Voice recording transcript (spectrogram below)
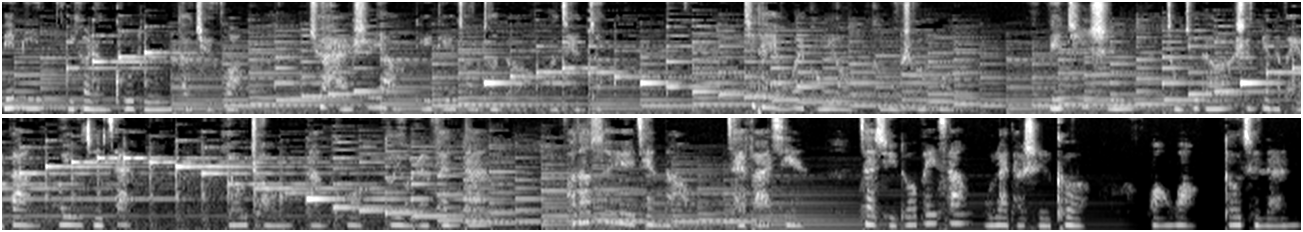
明明一个人孤独到绝望，却还是要跌跌撞撞的往前走。记得有位朋友跟我说过，年轻时总觉得身边的陪伴会一直在，忧愁难过都有人分担，好当岁月渐老。才发现，在许多悲伤无奈的时刻，往往都只能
